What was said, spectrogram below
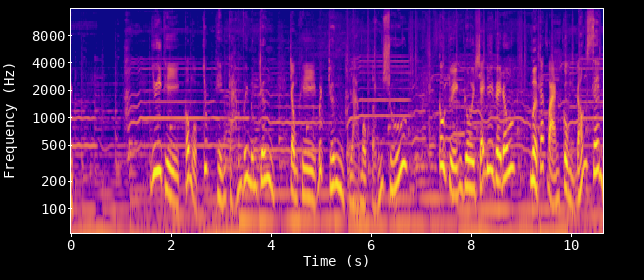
Duy thì có một chút thiện cảm với Minh Trân, trong khi Bích Trân là một ẩn số. Câu chuyện rồi sẽ đi về đâu? Mời các bạn cùng đón xem!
